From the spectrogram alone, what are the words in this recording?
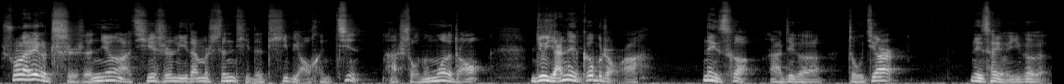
说来这个尺神经啊，其实离咱们身体的体表很近啊，手能摸得着。你就沿这胳膊肘啊，内侧啊，这个肘尖儿内侧有一个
